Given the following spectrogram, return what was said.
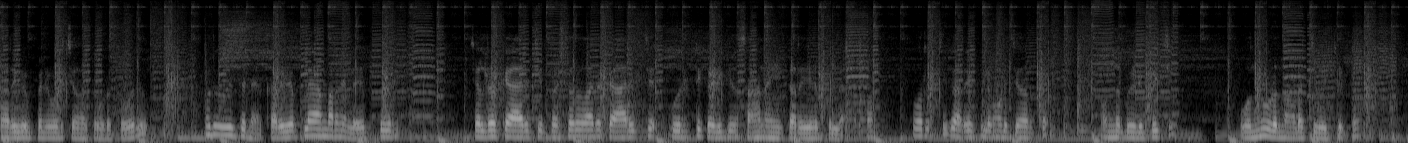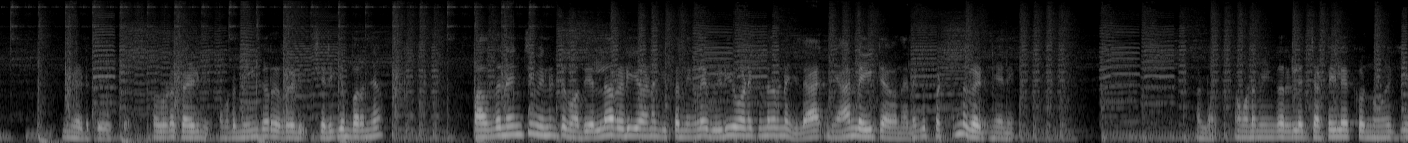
കറിവേപ്പില കൂടി ചേർത്ത് കൊടുക്കുക ഒരു ഒരു ഇതിന് കറിവേപ്പില ഞാൻ പറഞ്ഞല്ലോ എപ്പോഴും ചിലരൊക്കെ അരച്ച് പ്രഷർ വാരൊക്കെ അരച്ച് ഉരുട്ടി കഴിക്കുന്ന സാധനം ഈ കറിവേപ്പില. അപ്പം കുറച്ച് കറിവേപ്പില കൂടി ചേർത്ത് ഒന്ന് പിടിപ്പിച്ച് ഒന്നുകൂടെ ഒന്ന് അടച്ച് വെച്ചിട്ട് ഇനി എടുത്ത് വെക്കുക. അതുകൂടെ കഴിഞ്ഞ്. നമ്മുടെ മീൻ കറി റെഡി ശരിക്കും പറഞ്ഞാൽ പതിനഞ്ച് മിനിറ്റ് മതി. എല്ലാം റെഡി ആണെങ്കിൽ ഇപ്പം നിങ്ങളെ വീഡിയോ കാണിക്കേണ്ടതുണ്ടെങ്കിൽ ഞാൻ ലേറ്റ് ആകുന്നത്. അല്ലെങ്കിൽ പെട്ടെന്ന് കഴിഞ്ഞേനെ കണ്ടോ? നമ്മുടെ മീൻകറിയിലെ ചട്ടിയിലേക്ക് ഒന്ന് നോക്കി.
